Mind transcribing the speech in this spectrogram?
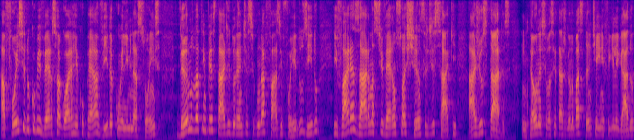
A foice do Cubiverso agora recupera a vida com eliminações, dano da tempestade durante a segunda fase foi reduzido e várias armas tiveram suas chances de saque ajustadas. Então, né, se você tá jogando bastante aí, né, fique ligado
